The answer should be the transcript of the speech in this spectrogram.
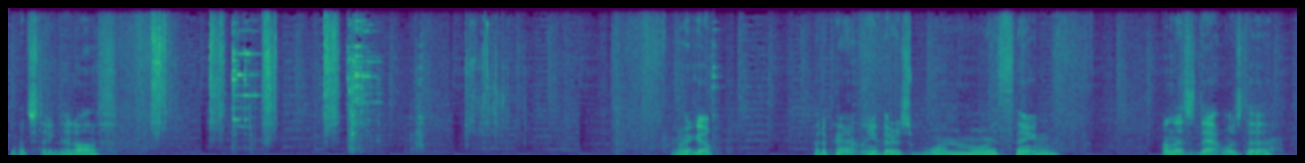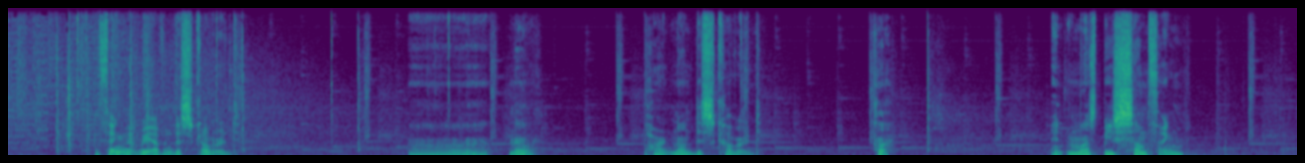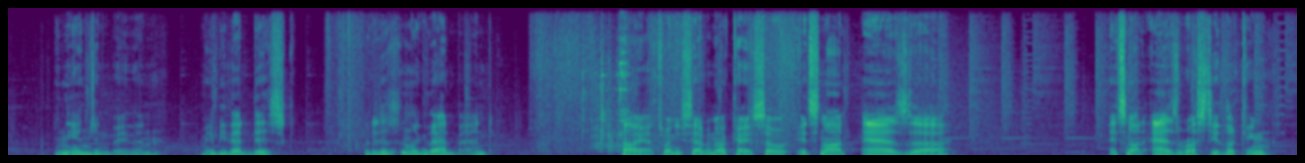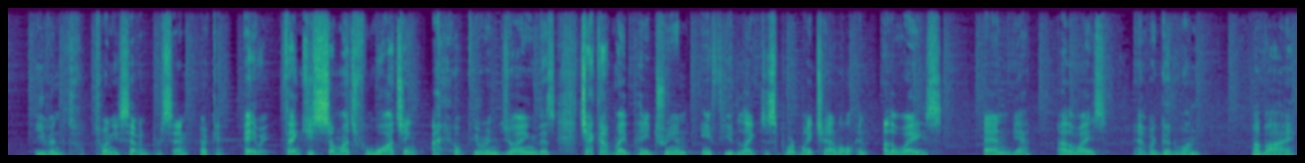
Let's take that off. There we go. But apparently there's one more thing. Unless that was the, the thing that we haven't discovered. Uh, no. Part not discovered. Huh. It must be something in the engine bay then. Maybe that disc? But it doesn't look that bad. Oh yeah, 27. Okay, so it's not as... Uh, it's not as rusty looking. Even 27%. Okay. Anyway, thank you so much for watching. I hope you're enjoying this. Check out my Patreon if you'd like to support my channel in other ways. And yeah, otherwise, have a good one. Bye-bye.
